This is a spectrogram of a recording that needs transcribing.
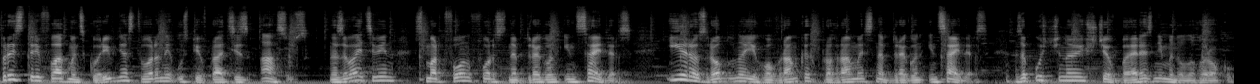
Пристрій флагманського рівня створений у співпраці з Asus. Називається він Smartphone for Snapdragon Insiders і розроблено його в рамках програми Snapdragon Insiders, запущеної ще в березні минулого року.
